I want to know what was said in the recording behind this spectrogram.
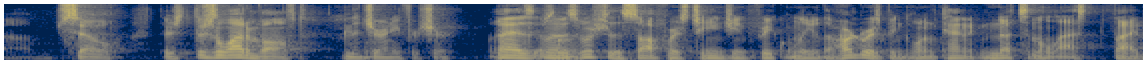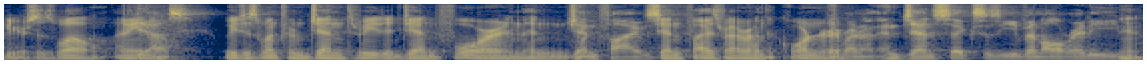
Um, so there's there's a lot involved in the journey for sure. As, as much as the software is changing frequently, the hardware has been going kind of nuts in the last five years as well. I mean, Yes. we just went from Gen three to Gen four, and then Gen five. Gen five's right around the corner. right on. And Gen 6 is even already,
